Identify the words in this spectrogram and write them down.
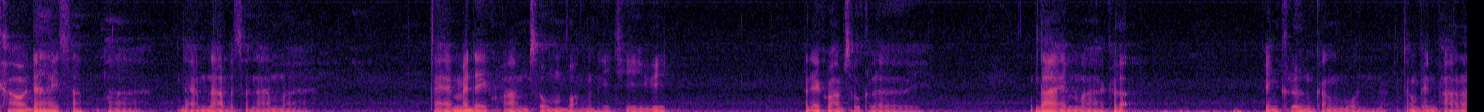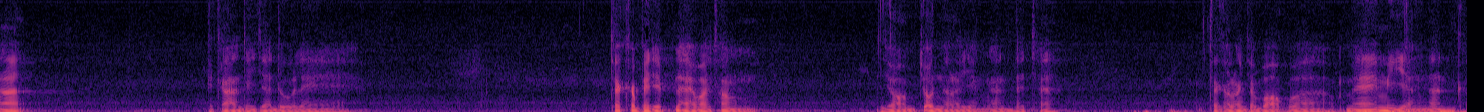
เขาได้ทรัพย์มาได้อำนาจวาสนามา แต่ไม่ได้ความสมหวังในชีวิต ไม่ได้ความสุขเลย ได้มาก็ เป็นเครื่องกังวล ต้องเป็นภาระ ในการที่จะดูแล แต่ก็ไม่ได้แปลว่าต้องยอมจนอะไรอย่างนั้นนะจ๊ะ แต่กำลังจะบอกว่า แม้มีอย่างนั้นก็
